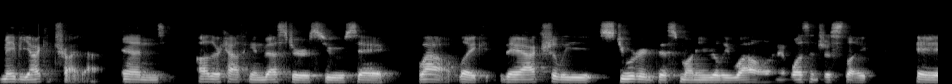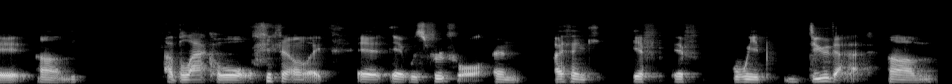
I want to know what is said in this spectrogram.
maybe I could try that. And other Catholic investors who say, wow, like they actually stewarded this money really well. And it wasn't just like a, um, a black hole, you know, like it, it was fruitful. And I think if, if we do that, um,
